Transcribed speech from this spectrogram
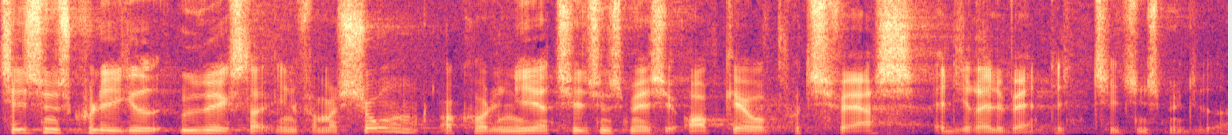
Tilsynskollegiet udveksler information og koordinerer tilsynsmæssige opgaver på tværs af de relevante tilsynsmyndigheder.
